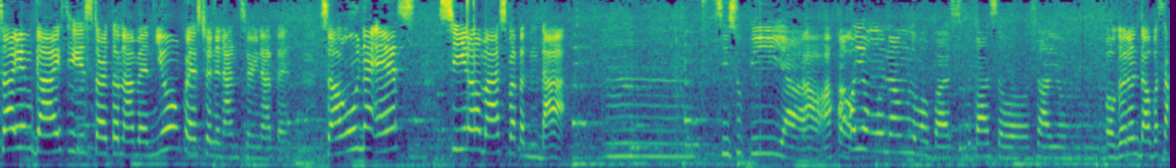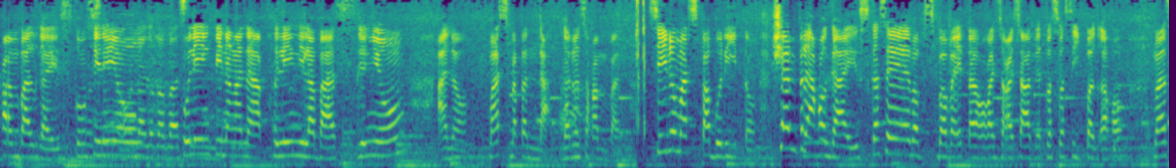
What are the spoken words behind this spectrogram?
So ayun guys, i-start na namin yung question and answer natin. So ang una is, sino mas matanda? Mm, si Sophia. Ah, ako. Ako yung unang lumabas. Kaso, siya yung... O, ganun daw basta kambal, guys. Kung Kung sino yung huling pinanganak, huling nilabas, yun yung, ano, mas matanda. Ganun sa kambal. Sino mas paborito? Siyempre ako, guys. Kasi mas babait ako kasi kay Sabi at mas masipag ako. Mas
